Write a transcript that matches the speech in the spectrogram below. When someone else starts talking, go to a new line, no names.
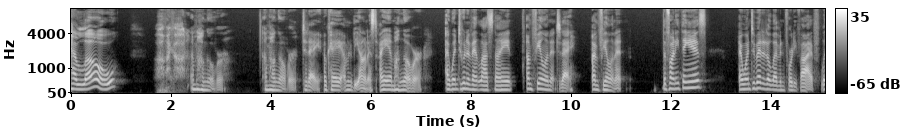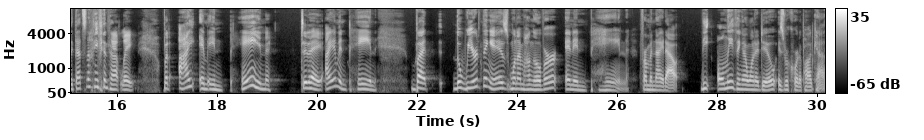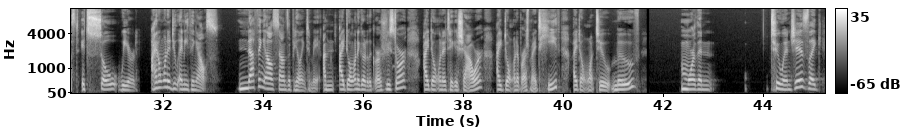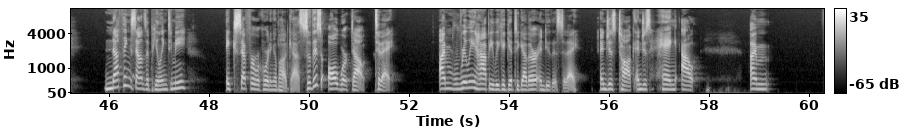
Hello. Oh my God. I'm hungover. I'm hungover today. Okay. I'm going to be honest. I am hungover. I went to an event last night. I'm feeling it today. I'm feeling it. The funny thing is, I went to bed at 11:45. Like that's not even that late. But I am in pain today. I am in pain. But the weird thing is when I'm hungover and in pain from a night out, the only thing I want to do is record a podcast. It's so weird. I don't want to do anything else. Nothing else sounds appealing to me. I'm, I don't want to go to the grocery store. I don't want to take a shower. I don't want to brush my teeth. I don't want to move more than two inches. Like nothing sounds appealing to me except for recording a podcast. So this all worked out today. I'm really happy we could get together and do this today and just talk and just hang out. I'm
